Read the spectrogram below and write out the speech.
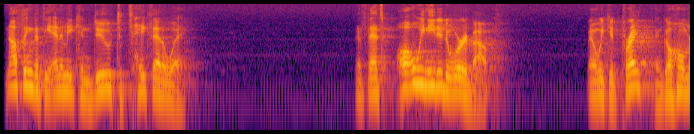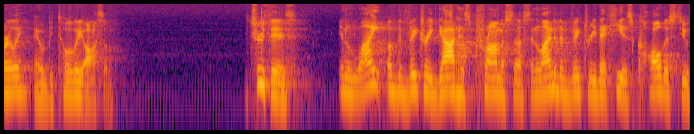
nothing that the enemy can do to take that away. And if that's all we needed to worry about, man, we could pray and go home early, and it would be totally awesome. The truth is, in light of the victory God has promised us, in light of the victory that He has called us to,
